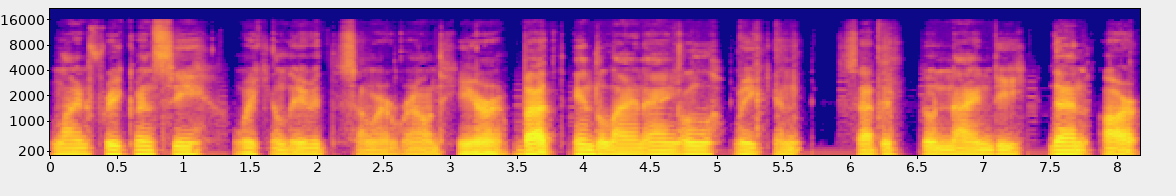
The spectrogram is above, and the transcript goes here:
line frequency, we can leave it somewhere around here, but in the line angle, we can set it to 90. Then our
